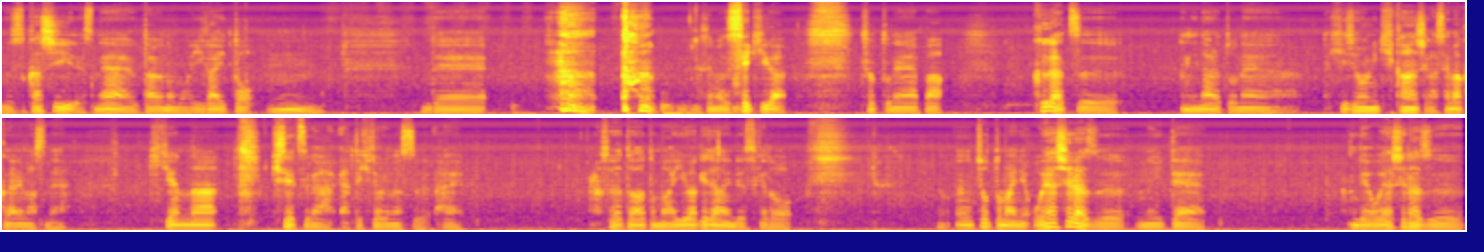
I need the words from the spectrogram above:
難しいですね歌うのも意外と。うん。で すいません咳がちょっとねやっぱ9月になるとね非常に機関車が狭くなりますね。危険な季節がやってきております。はい。それとあとまあ言い訳じゃないんですけど、うん、ちょっと前に親知らず抜いてで親知らず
